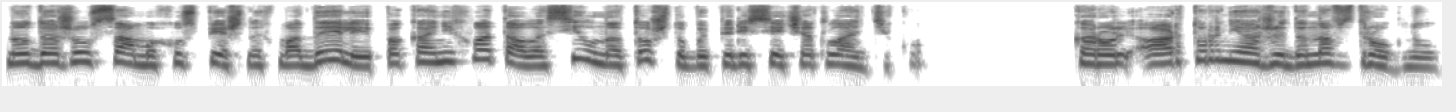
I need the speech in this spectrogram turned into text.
но даже у самых успешных моделей пока не хватало сил на то, чтобы пересечь Атлантику. Король Артур неожиданно вздрогнул.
